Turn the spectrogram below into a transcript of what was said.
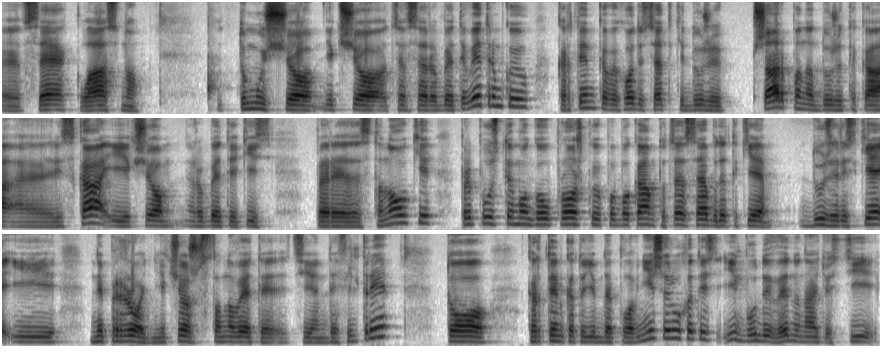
е, все класно. Тому що, якщо це все робити витримкою, картинка виходить все-таки дуже шарпана, дуже така е, різка. І якщо робити якісь перестановки, припустимо, GoPro по бокам, то це все буде таке дуже різке і неприродне. Якщо ж встановити ці ND-фільтри, то картинка тоді буде плавніше рухатись і буде видно навіть ось ці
